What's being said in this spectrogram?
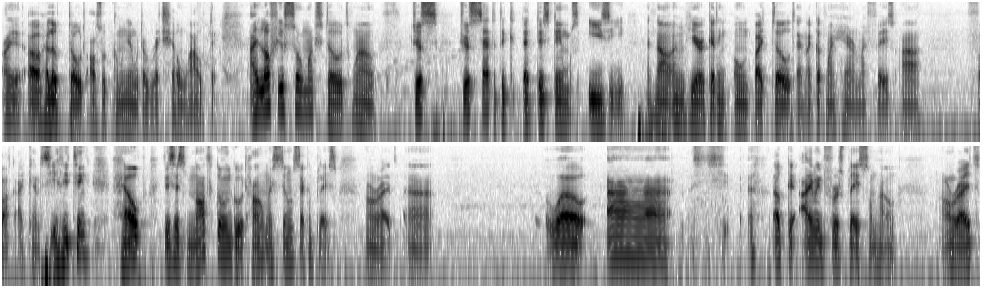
I oh hello Toad also coming in with a red shell. Wow, I love you so much Toad. Wow, just just said that the, that this game was easy, and now I'm here getting owned by Toad, and I got my hair in my face. Ah, fuck! I can't see anything. Help! This is not going good. How am I still in second place? All right. Uh. Well. Uh, okay, I'm in first place somehow. Alright,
